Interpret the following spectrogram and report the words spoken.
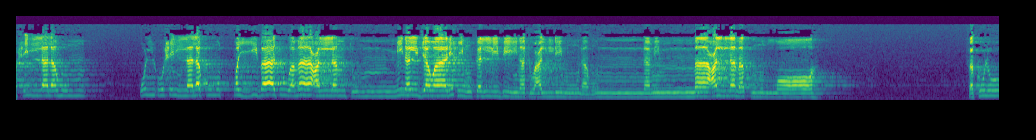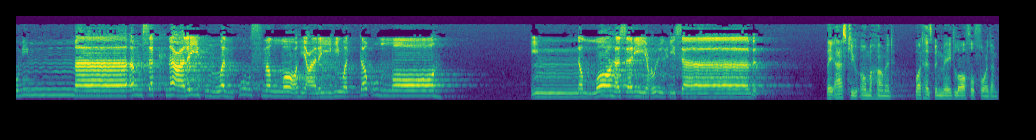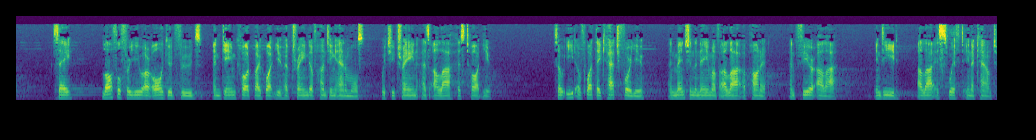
أحل لهم قل أحل لكم الطيبات وما علمتم من الجوارح مكلبين تعلمونهن مما علمكم الله فكلوا مما أمسكن عليكم واذكروا اسم الله عليه واتقوا الله إن الله سريع الحساب They ask you, O Muhammad, what has been made lawful for them. Say, Lawful for you are all good foods and game caught by what you have trained of hunting animals, which you train as Allah has taught you. So eat of what they catch for you, and mention the name of Allah upon it, and fear Allah. Indeed, Allah is swift in account.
